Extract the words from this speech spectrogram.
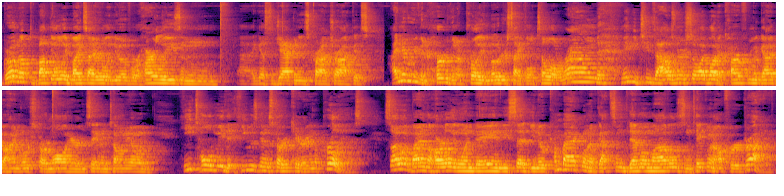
Growing up, about the only bikes I really knew of were Harleys and uh, I guess the Japanese crotch rockets. I never even heard of an Aprilia motorcycle till around maybe 2000 or so. I bought a car from a guy behind North Star Mall here in San Antonio, and he told me that he was going to start carrying Aprilias. So I went by on the Harley one day and he said, you know, come back when I've got some demo models and take one out for a drive.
